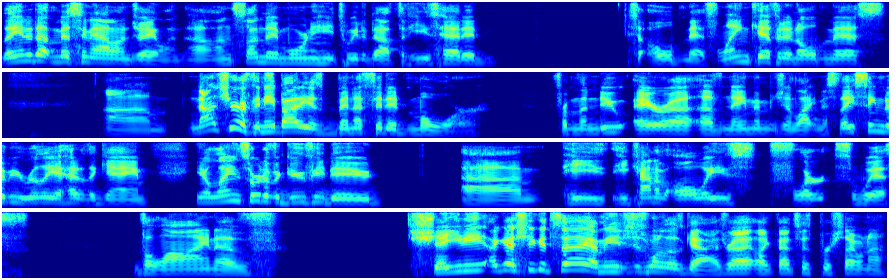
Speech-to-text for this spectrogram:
They ended up missing out on Jaylon. Uh, on Sunday morning, he tweeted out that he's headed to Ole Miss. Lane Kiffin and Ole Miss. Um, not sure if anybody has benefited more from the new era of name, image, and likeness. They seem to be really ahead of the game. You know, Lane's sort of a goofy dude. Um, he he kind of always flirts with the line of shady, I guess you could say. I mean, he's just one of those guys, right? Like that's his persona.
